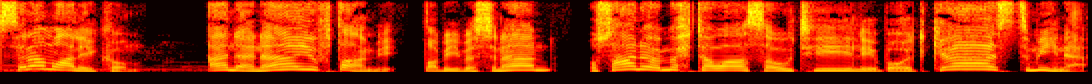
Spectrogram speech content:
السلام عليكم. أنا نايف طامي طبيب أسنان وصانع محتوى صوتي لبودكاست مينا.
